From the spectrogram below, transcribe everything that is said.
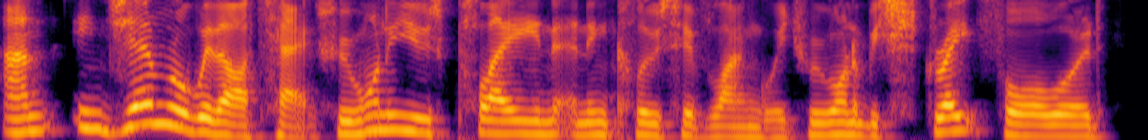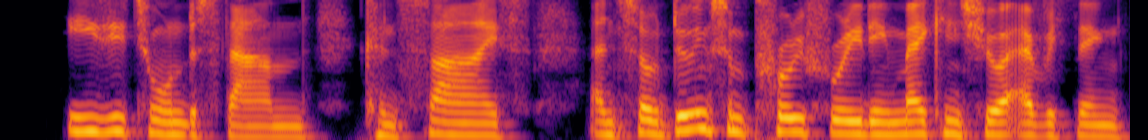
And in general, with our text, we want to use plain and inclusive language. We want to be straightforward easy to understand, concise. And so doing some proofreading, making sure everything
